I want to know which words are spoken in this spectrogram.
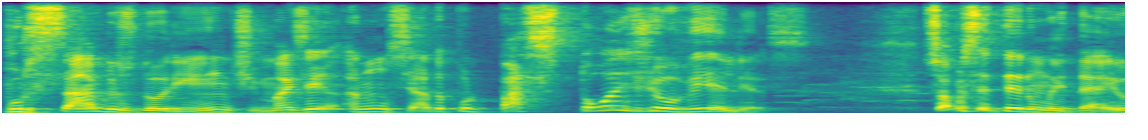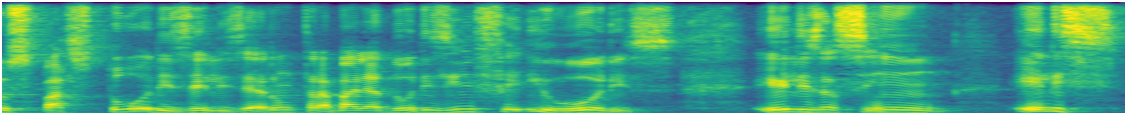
por sábios do Oriente, mas é anunciado por pastores de ovelhas. Só para você ter uma ideia, os pastores, eles eram trabalhadores inferiores. Eles assim, eles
